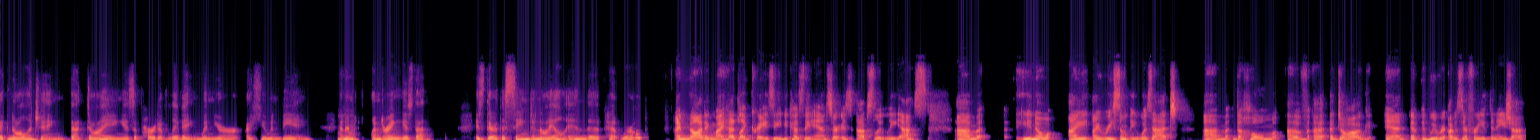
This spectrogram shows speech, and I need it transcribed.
acknowledging that dying is a part of living when you're a human being. And mm-hmm. I'm wondering, is that is there the same denial in the pet world? I'm nodding my head like crazy because the answer is absolutely yes. Um, you know, I I recently was at um, the home of a, a dog, and we were I was there for euthanasia,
